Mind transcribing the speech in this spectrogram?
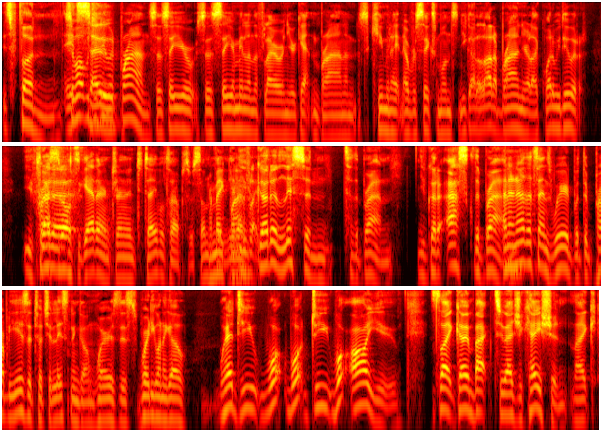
It's fun. So what It's would you do with bran? So say you're so say you're milling the flour and you're getting bran and it's accumulating over six months and you got a lot of bran. You're like, what do we do with it? You've Press got it all together and turn it into tabletops or something. make you know? You've got to listen to the brand. You've got to ask the brand. And I know that sounds weird, but there probably is a touch of listening. Going, where is this? Where do you want to go? where do you what what do you what are you it's like going back to education like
